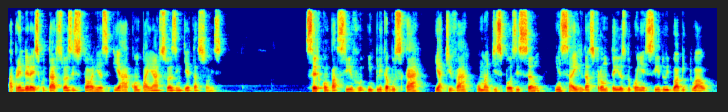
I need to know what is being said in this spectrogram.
aprender a escutar suas histórias e a acompanhar suas inquietações. Ser compassivo implica buscar e ativar uma disposição em sair das fronteiras do conhecido e do habitual,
